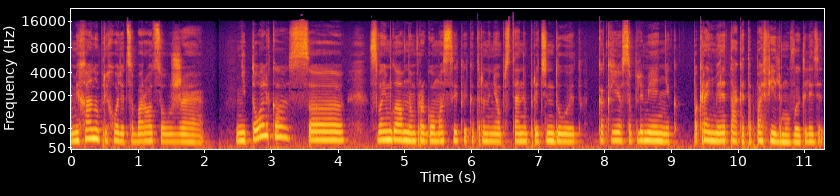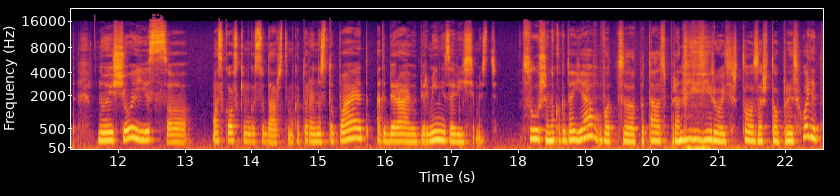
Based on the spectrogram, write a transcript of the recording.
Михану приходится бороться уже не только с своим главным врагом Асыкой, который на нее постоянно претендует, как ее соплеменник, по крайней мере, так это по фильму выглядит, но еще и с э, московским государством, которое наступает, отбирая у Перми независимость. Слушай, ну когда я вот э, пыталась проанализировать, что за что происходит,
